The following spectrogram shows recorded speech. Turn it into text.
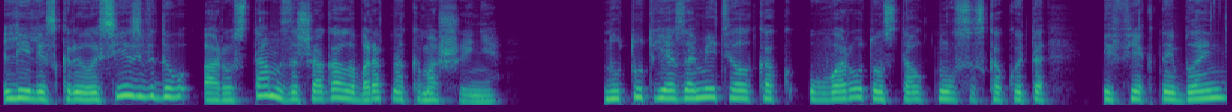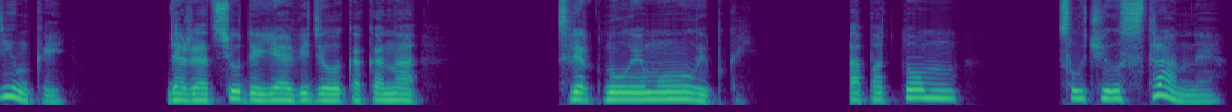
Лиля скрылась из виду, а Рустам зашагал обратно к машине. Но тут я заметила, как у ворот он столкнулся с какой-то эффектной блондинкой. Даже отсюда я видела, как она сверкнула ему улыбкой. А потом случилось странное.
